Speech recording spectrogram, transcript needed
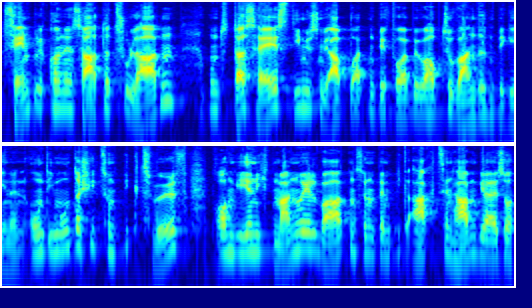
Sample-Kondensator zu laden und das heißt, die müssen wir abwarten, bevor wir überhaupt zu wandeln beginnen. Und im Unterschied zum PIC 12 brauchen wir hier nicht manuell warten, sondern beim PIC 18 haben wir also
